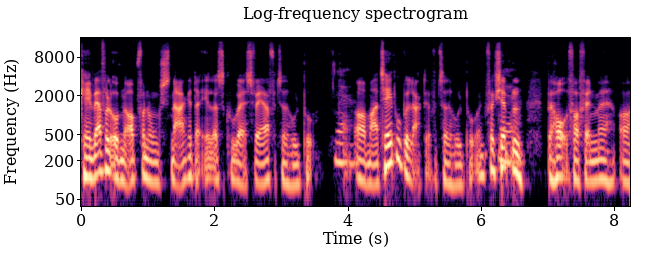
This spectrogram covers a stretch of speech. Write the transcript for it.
kan i hvert fald åbne op for nogle snakke, der ellers kunne være svære at få taget hul på ja. og meget tabubelagt at få taget hul på. Ikke? For eksempel ja. behovet for at fandme at,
